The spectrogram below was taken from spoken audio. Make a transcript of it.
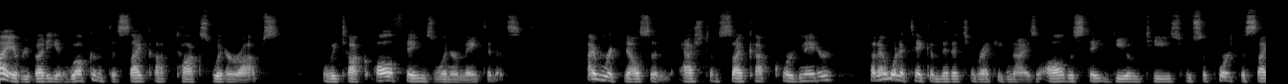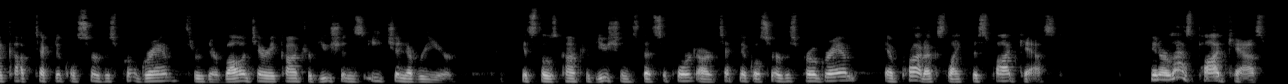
Hi, everybody, and welcome to SICOP Talks Winter Ops, where we talk all things winter maintenance. I'm Rick Nelson, AASHTO SICOP Coordinator, and I want to take a minute to recognize all the state DOTs who support the SICOP Technical Service Program through their voluntary contributions each and every year. It's those contributions that support our technical service program and products like this podcast. In our last podcast,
